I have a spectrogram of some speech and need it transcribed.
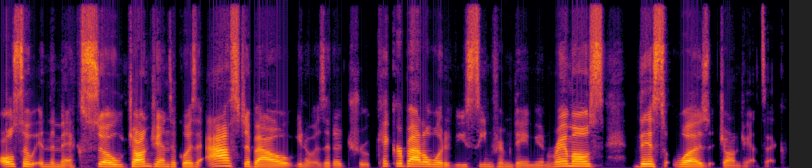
also in the mix. So Jon Jancek was asked about, you know, is it a true kicker battle? What have you seen from Damian Ramos? This was Jon Jancek.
